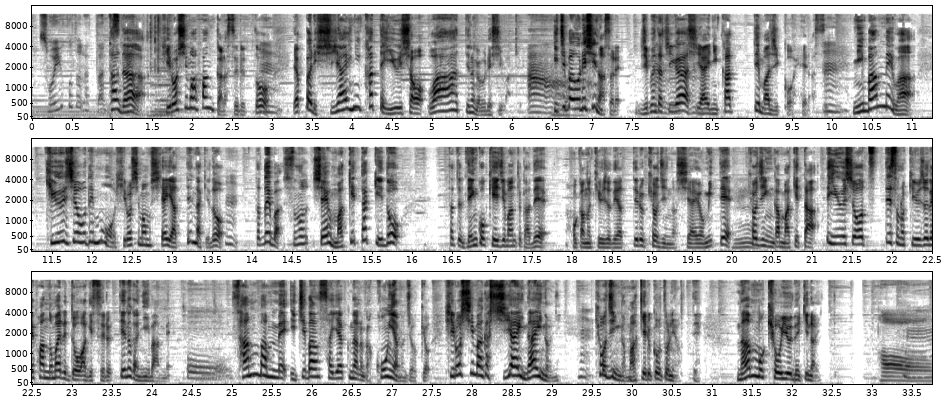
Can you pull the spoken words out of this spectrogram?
そういうことだったんです、ね、ただ広島ファンからすると、うん。やっぱり試合に勝って優勝わーっていうのが嬉しいわけ。一番嬉しいのはそれ。自分たちが試合に勝ってマジックを減らす、うん2番目は球場でもう広島も試合やってんだけど、うん。例えばその試合を負けたけど例えば電光掲示板とかで他の球場でやってる巨人の試合を見て、うん。巨人が負けたで優勝っつってその球場でファンの前で胴上げするっていうのが2番目。ほ3番目一番最悪なのが今夜の状況。広島が試合ないのにうん。巨人が負けることによって何も共有できないって。うは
